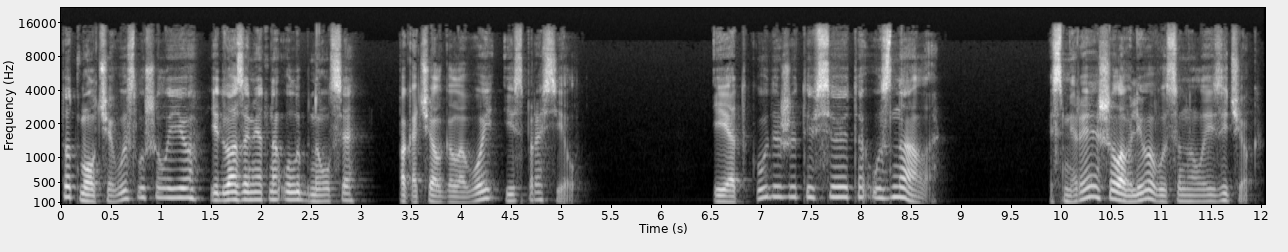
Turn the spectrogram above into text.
Тот молча выслушал ее, едва заметно улыбнулся покачал головой и спросил. «И откуда же ты все это узнала?» Эсмирея шаловливо высунула язычок.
